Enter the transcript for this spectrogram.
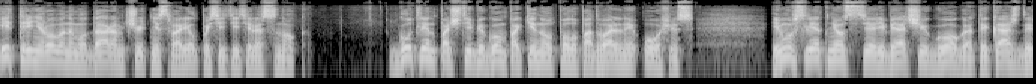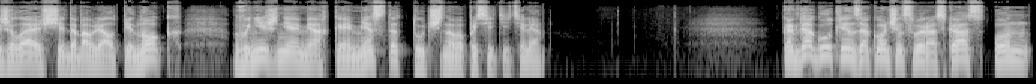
и тренированным ударом чуть не свалил посетителя с ног. Гутлин почти бегом покинул полуподвальный офис. Ему вслед несся ребячий гогот, и каждый желающий добавлял пинок в нижнее мягкое место тучного посетителя. Когда Гутлин закончил свой рассказ, он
